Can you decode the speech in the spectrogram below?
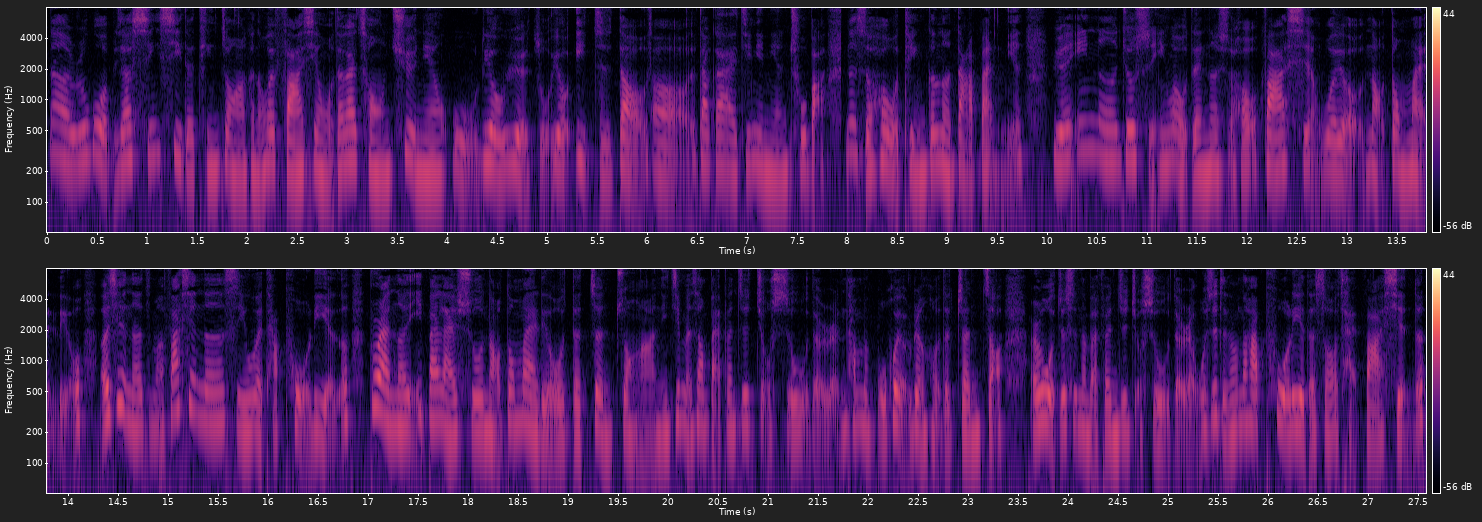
那如果比较心细的听众啊，可能会发现我大概从去年五六月左右，一直到呃大概今年年初吧，那时候我停更了大半年。原因呢，就是因为我在那时候发现我有脑动脉瘤，而且呢，发现呢？是因为它破裂了。不然呢，一般来说，脑动脉瘤的症状啊，你基本上百分之九十五的人，他们不会有任何的征兆。而我就是那百分之九十五的人，我是等到它破裂的时候才发现的。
